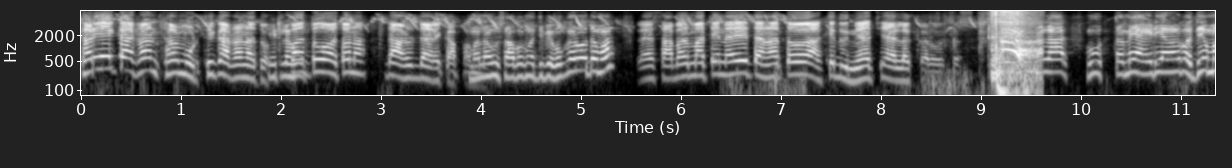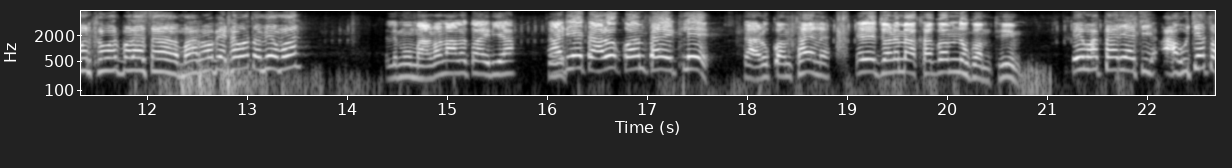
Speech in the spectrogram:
થળી કાઢવાનો થળ મૂળથી કાઢવાનો હતો. એટલે પણ તું હતો ને દારૂ ડારે કાપવા મને હું સાબરમતી ભેગો કરવો તમારે? એટલે સાબરમતી નહીં તને તો આખી દુનિયાથી અલગ કરવો છે. હું તમે આઈડિયા બધે મને ખબર પડે છે. મારવા બેઠા હો તમે મન. એટલે હું મારવાનો આલો તો આઈડિયા આઈડિયા તારો કામ થાય એટલે. તારું કામ થાય ને એટલે જોને મેં આખા ગામનું કામ થયું. એ વાત તારી હતી આવું છે તો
